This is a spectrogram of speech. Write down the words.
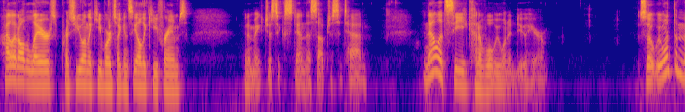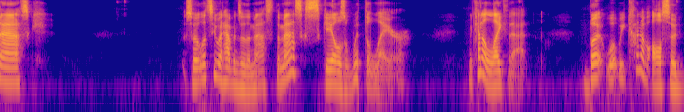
Highlight all the layers, press U on the keyboard so I can see all the keyframes. I'm going to make just extend this up just a tad. And now let's see kind of what we want to do here. So we want the mask. So let's see what happens with the mask. The mask scales with the layer. We kind of like that. But what we kind of also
